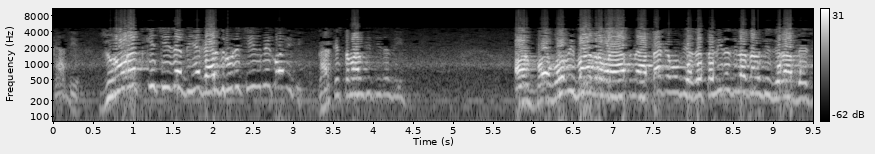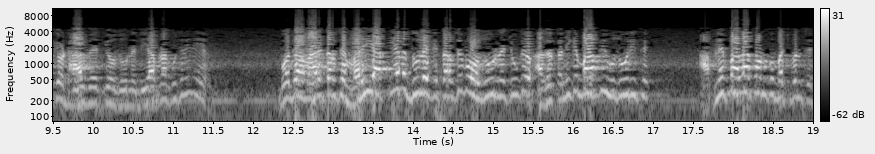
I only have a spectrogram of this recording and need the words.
کیا دیے؟ ضرورت کی چیزیں دیے، غیر ضروری چیز بھی کوئی نہیں تھی؟ گھر کے استعمال کی چیزیں دی اور وہ بھی بعض روایات میں آتا ہے کہ وہ بھی حضرت علی رضی اللہ عنہ کی زرا بیچ کے اور ڈھال بیچ کے حضور نے دیا، اپنا کچھ نہیں دیا۔ وہ جو ہماری طرف سے وری آتی ہے نا دولہے کی طرف سے، وہ حضور نے، چونکہ حضرت علی کے باپ بھی حضور ہی تھے۔ آپ نے پالا تھا ان کو بچپن سے۔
